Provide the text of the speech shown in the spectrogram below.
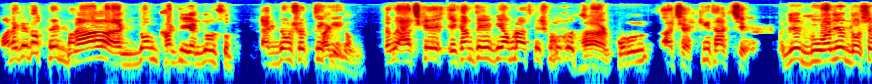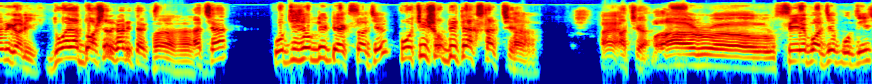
অনেকে তো ফেক না একদম খাঁটি একদম সত্যি। একদম সত্যি কি? একদম। তবে আজকে এখান থেকে কি আমরা আজকে শুরু করছি? হ্যাঁ করুন। আচ্ছা কি থাকছে? যে দু হাজার দশের গাড়ি। দু হাজার দশের গাড়ি থাকছে? হ্যাঁ হ্যাঁ। আচ্ছা। পঁচিশ অব্দি ট্যাক্স আছে। পঁচিশ অব্দি ট্যাক্স থাকছে? হ্যাঁ। আচ্ছা। আর সিএফ আছে পঁচিশ।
